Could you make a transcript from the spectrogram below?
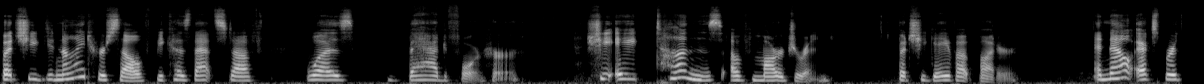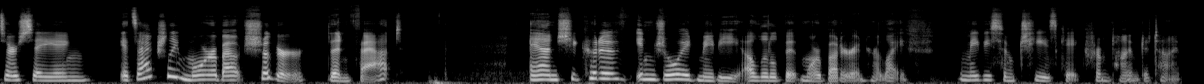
But she denied herself because that stuff was bad for her. She ate tons of margarine, but she gave up butter. And now experts are saying it's actually more about sugar than fat. And she could have enjoyed maybe a little bit more butter in her life, maybe some cheesecake from time to time.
